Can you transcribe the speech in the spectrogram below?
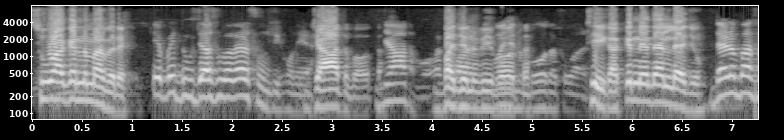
ਸੂਆ ਕਿੰਨਾ ਵੀਰੇ? ਇਹ ਬਈ ਦੂਜਾ ਸੂਆ ਵੇੜ ਸੁਣਦੀ ਹੋਣੀ ਆ। ਜਾਤ ਬਹੁਤ ਆ। ਜਾਤ ਬਹੁਤ ਆ, ਵਜਨ ਵੀ ਬਹੁਤ ਆ। ਬਹੁਤ ਆ ਠੀਕ ਆ ਕਿੰਨੇ ਦਿਨ ਲੈ ਜੂ? ਦਿਨ ਬਸ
